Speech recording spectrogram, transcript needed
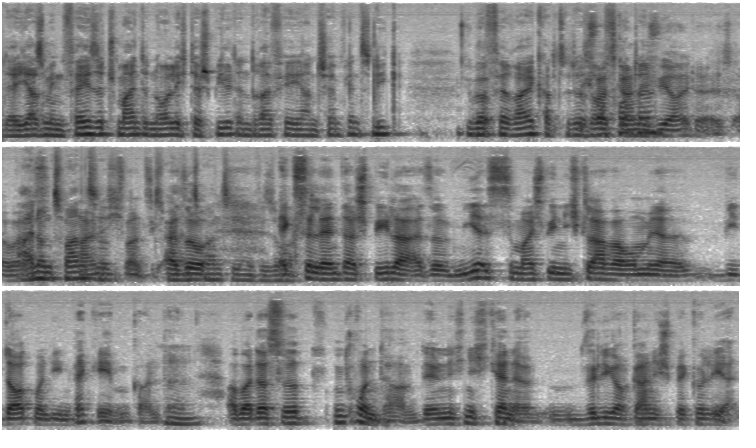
Der Jasmin Fesic meinte neulich, der spielt in drei, vier Jahren Champions League über Ferrei. Kannst du das ich weiß gar nicht, wie alt er ist. 21. 21. Also 22, exzellenter Spieler. Also mir ist zum Beispiel nicht klar, warum er, wie Dortmund ihn weggeben konnte. Mhm. Aber das wird einen Grund haben, den ich nicht kenne. Will ich auch gar nicht spekulieren.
